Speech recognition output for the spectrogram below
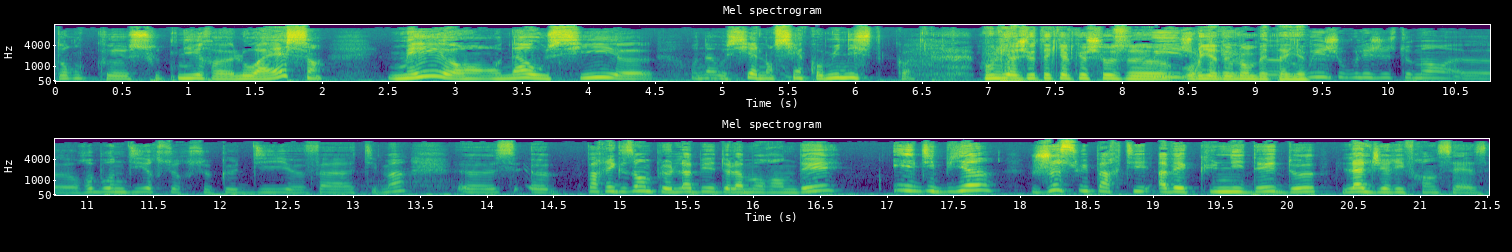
donc euh, soutenir l'OAS, mais on a aussi on a aussi un ancien communiste. Quoi. Vous voulez ajouter quelque chose, euh, oui, de Lombetaï euh, Oui, je voulais justement euh, rebondir sur ce que dit Fatima. par exemple, l'abbé de la Morandée, il dit bien je suis parti avec une idée de l'Algérie française.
